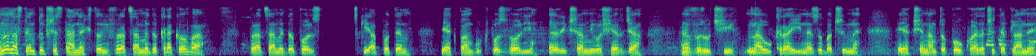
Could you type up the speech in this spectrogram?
No następny przystanek to już wracamy do Krakowa, wracamy do Polski, a potem jak Pan Bóg pozwoli, Riksza Miłosierdzia wróci na Ukrainę. Zobaczymy, jak się nam to poukłada, czy te plany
